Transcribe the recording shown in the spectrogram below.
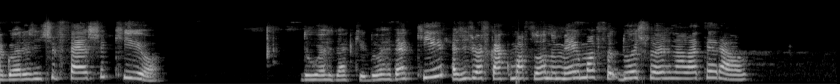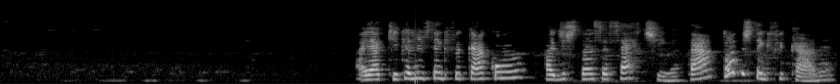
Agora a gente fecha aqui, ó. duas daqui, duas daqui. A gente vai ficar com uma flor no meio, uma, duas flores na lateral. Aí é aqui que a gente tem que ficar com a distância certinha, tá? Todos têm que ficar, né?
